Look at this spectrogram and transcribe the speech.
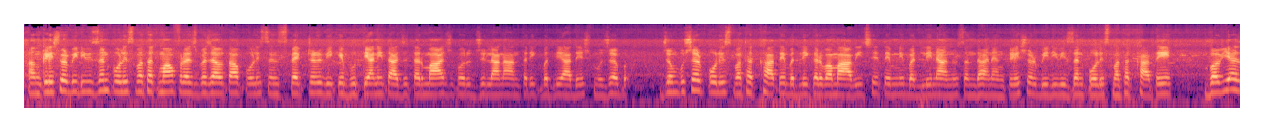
અંકલેશ્વર બી ડિવિઝન પોલીસ મથકમાં ફરજ બજાવતા પોલીસ ઇન્સ્પેક્ટર વી કે ભૂતિયાની તાજેતરમાં જ ભરૂચ જિલ્લાના આંતરિક બદલી આદેશ મુજબ જંબુસર પોલીસ મથક ખાતે બદલી કરવામાં આવી છે. તેમની બદલીના અનુસંધાને અંકલેશ્વર બી ડિવિઝન પોલીસ મથક ખાતે ભવ્ય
